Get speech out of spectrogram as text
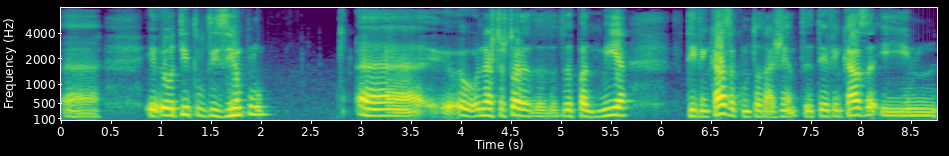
Uh, eu, a título de exemplo, uh, eu, nesta história da pandemia, estive em casa, como toda a gente esteve em casa, e hum,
